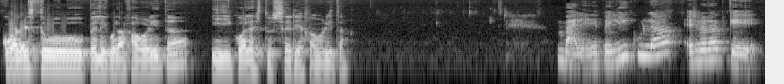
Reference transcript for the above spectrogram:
¿Cuál es tu película favorita y cuál es tu serie favorita? Vale, de película, es verdad que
